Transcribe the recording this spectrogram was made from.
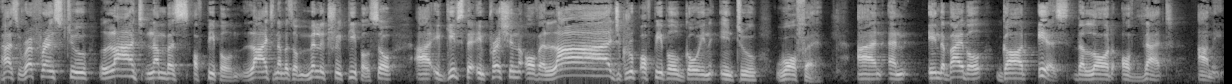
has reference to large numbers of people, large numbers of military people. So uh, it gives the impression of a large group of people going into warfare. And, and in the Bible, God is the Lord of that army.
